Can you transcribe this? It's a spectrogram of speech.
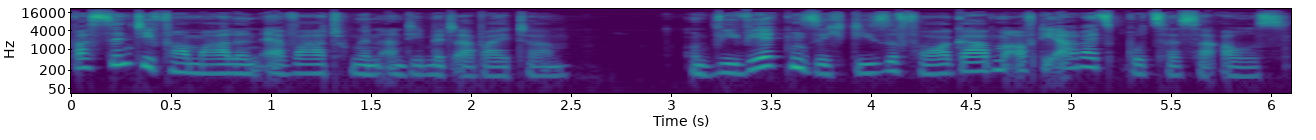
Was sind die formalen Erwartungen an die Mitarbeiter? Und wie wirken sich diese Vorgaben auf die Arbeitsprozesse aus?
